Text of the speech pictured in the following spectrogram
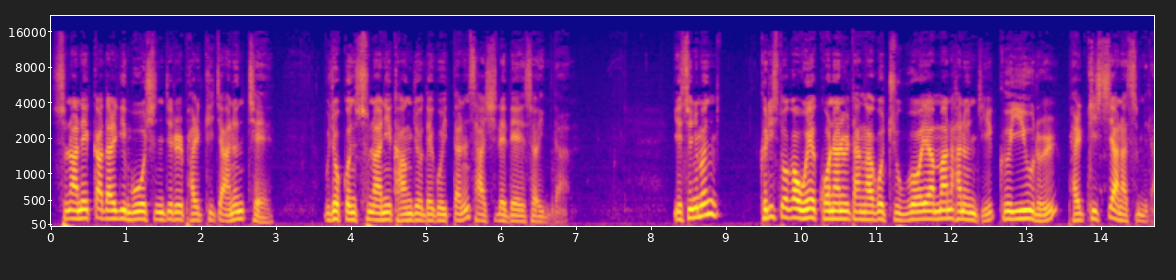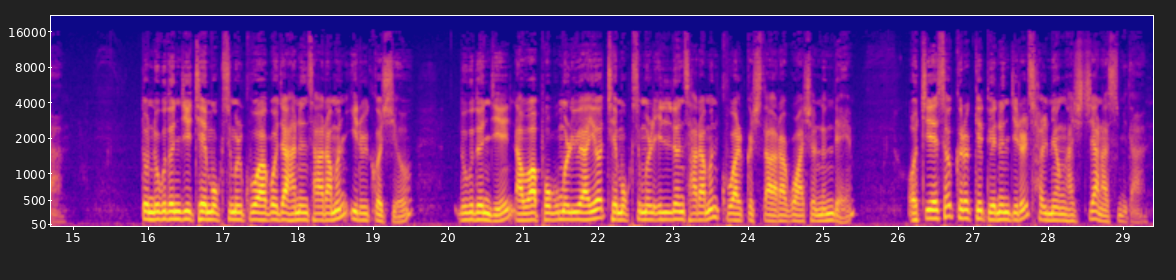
순환의 까닭이 무엇인지를 밝히지 않은 채 무조건 순환이 강조되고 있다는 사실에 대해서입니다. 예수님은 그리스도가 왜 고난을 당하고 죽어야만 하는지 그 이유를 밝히지 않았습니다. 또 누구든지 제 목숨을 구하고자 하는 사람은 잃을 것이요. 누구든지 나와 복음을 위하여 제 목숨을 잃는 사람은 구할 것이다 라고 하셨는데 어찌해서 그렇게 되는지를 설명하시지 않았습니다.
